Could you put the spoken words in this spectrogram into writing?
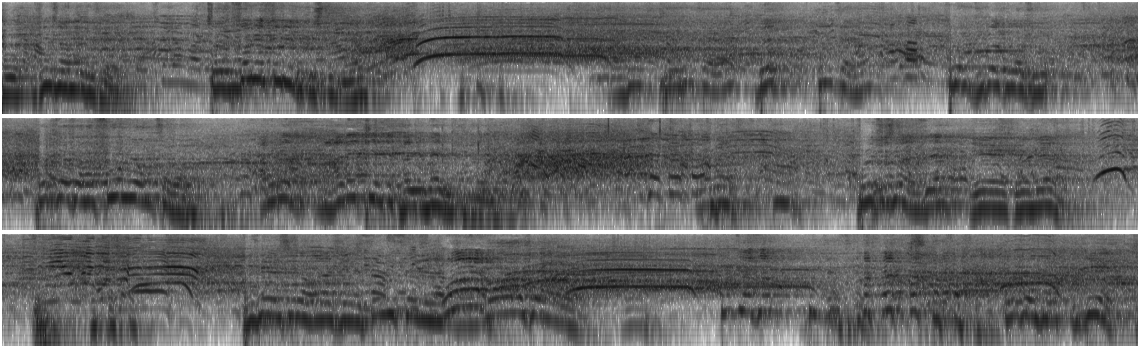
뭐 신청해주세요. 전 Sorry Sorry 듣고 싶은데요. 저 혼자요? 네? 혼자요? 그럼 누가 도와줘? 혼자서 한 20명처럼. 아니면 마네킹한테 달려해 이렇게. 그러면 보여주시면 안 돼요? 예, 그러면 유세윤 씨가 원하시는 서비스를 와! 맞아요. 혼자서? 혼자서 이게 전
